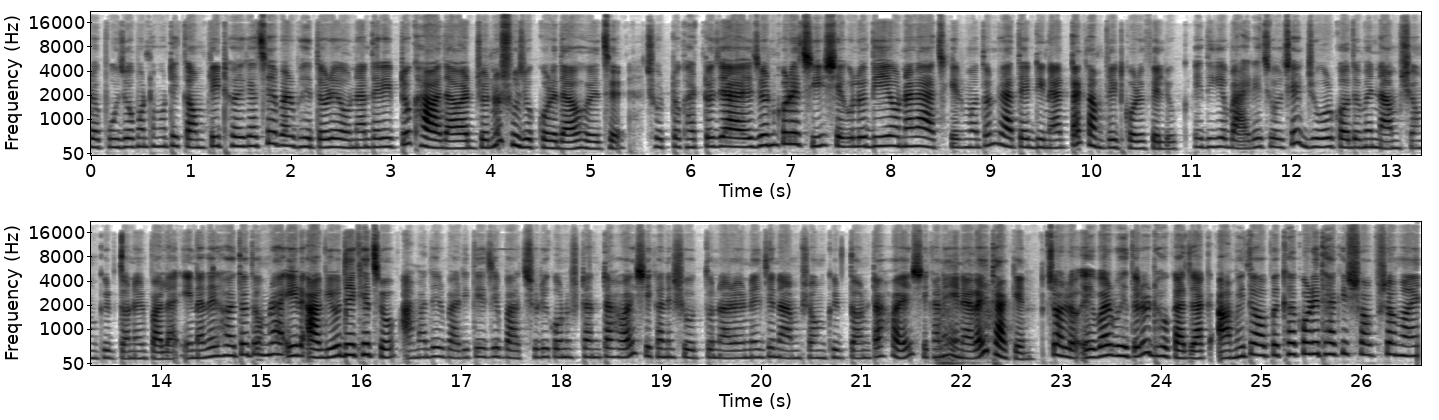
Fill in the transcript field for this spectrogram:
চলো পুজো মোটামুটি কমপ্লিট হয়ে গেছে, এবার ভেতরে ওনাদের একটু খাওয়া দাওয়ার জন্য সুযোগ করে দেওয়া হয়েছে। ছোট্টখাট্ট যে আয়োজন করেছি, সেগুলো দিয়ে ওনারা আজকের মতন রাতের ডিনারটা কমপ্লিট করে ফেলুক। এদিকে বাইরে চলছে জোর কদমের নাম সংকীর্তনের পালা। এনাদের হয়তো তোমরা এর আগেও দেখেছ। আমাদের বাড়িতে যে বাৎসরিক অনুষ্ঠানটা হয়, সেখানে সত্যনারায়ণের যে নাম সংকীর্তনটা হয়, সেখানে এনারাই থাকেন। চলো, এবার ভেতরে ঢোকা যাক। আমি তো অপেক্ষা করে থাকি সব সময়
